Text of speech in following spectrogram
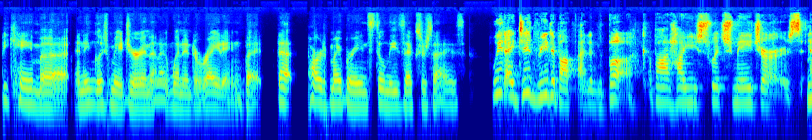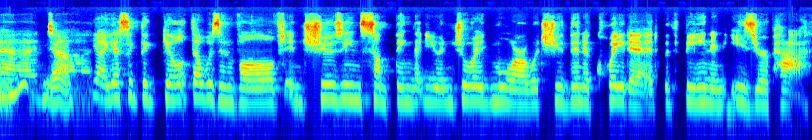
became a, an English major and then I went into writing, but that part of my brain still needs exercise. Wait, I did read about that in the book about how you switch majors mm-hmm. and yeah. Uh, yeah, I guess like the guilt that was involved in choosing something that you enjoyed more, which you then equated with being an easier path.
